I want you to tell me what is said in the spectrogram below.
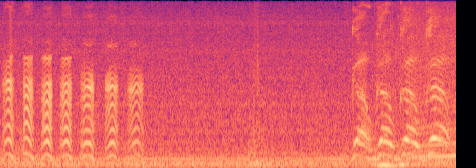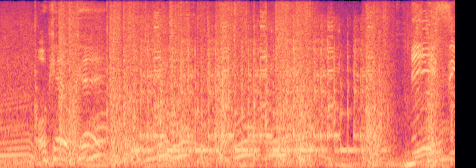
Go, go, go, go. Okay, okay. Easy.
